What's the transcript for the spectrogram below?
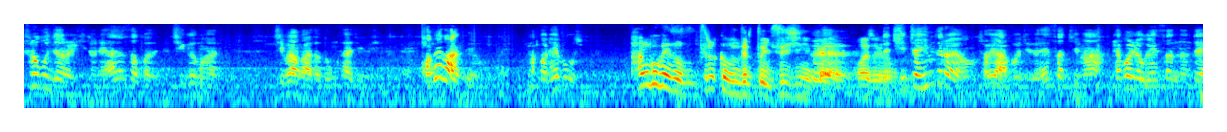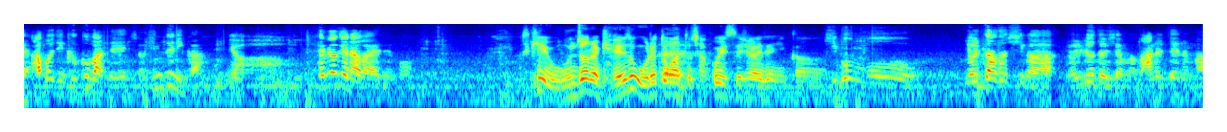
트럭 운전을 기존에 하셨었거든요. 지금은 지방 가서 농사 지으시는데 섭외가 안 돼요. 한번 해보고 싶어요. 한국에서도 트럭커 분들이 또 있으시니까요. 맞아요. 네. 근데 진짜 힘들어요. 저희 아버지도 했었지만 해보려고 했었는데 아버지는 극구 반대했죠. 힘드니까 야, 새벽에 나가야 되고 특히 운전을 계속 오랫동안 네. 또 잡고 있으셔야 되니까 기본 뭐 15시간, 18시간 막 많을 때는 막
